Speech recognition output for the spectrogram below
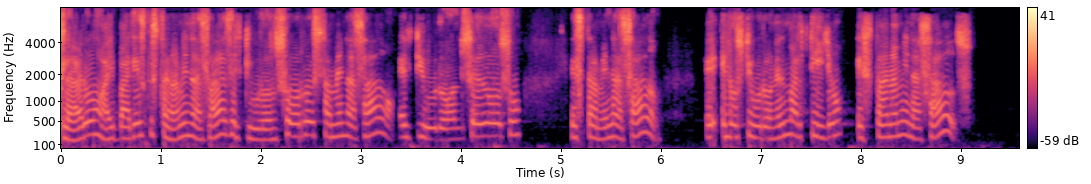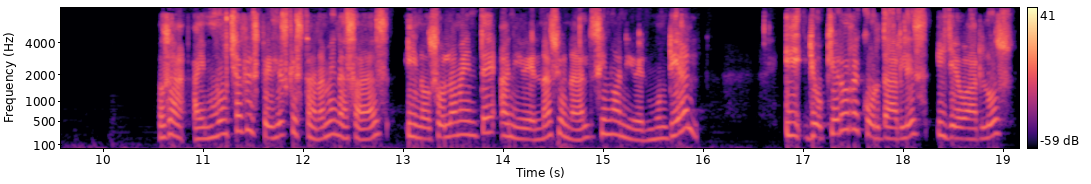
Claro, hay varias que están amenazadas. El tiburón zorro está amenazado, el tiburón sedoso está amenazado, eh, los tiburones martillo están amenazados. O sea, hay muchas especies que están amenazadas y no solamente a nivel nacional, sino a nivel mundial. Y yo quiero recordarles y llevarlos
